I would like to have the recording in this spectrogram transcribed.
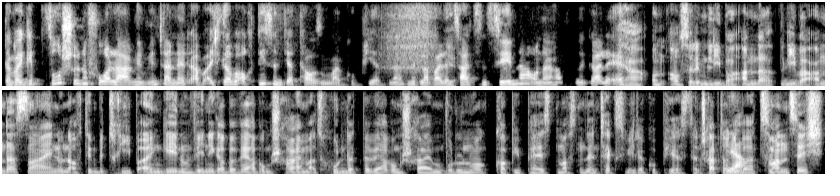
Dabei gibt's so schöne Vorlagen im Internet, aber ich glaube, auch die sind ja tausendmal kopiert. Ne? Mittlerweile Ja. zahlst du einen Zehner und dann hast du eine geile App. Ja, und außerdem lieber, ander, lieber anders sein und auf den Betrieb eingehen und weniger Bewerbungen schreiben, als 100 Bewerbungen schreiben, wo du nur Copy-Paste machst und den Text wieder kopierst. Dann schreib doch Ja. lieber 20,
